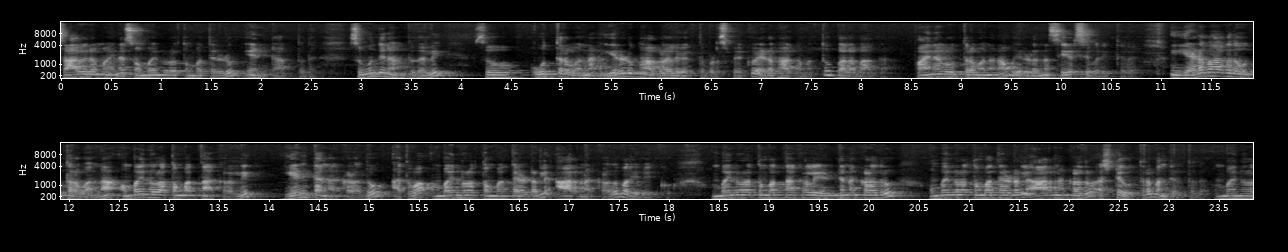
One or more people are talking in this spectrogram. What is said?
ಸಾವಿರ ಮೈನಸ್ ಒಂಬೈನೂರ ತೊಂಬತ್ತೆರಡು ಎಂಟು ಆಗ್ತದೆ. ಸೊ, ಮುಂದಿನ ಹಂತದಲ್ಲಿ ಸೊ, ಉತ್ತರವನ್ನು ಎರಡು ಭಾಗಗಳಲ್ಲಿ ವ್ಯಕ್ತಪಡಿಸಬೇಕು. ಎಡಭಾಗ ಮತ್ತು ಬಲಭಾಗ. ಫೈನಲ್ ಉತ್ತರವನ್ನು ನಾವು ಎರಡನ್ನು ಸೇರಿಸಿ ಬರೀತೇವೆ. ಈ ಎಡಭಾಗದ ಉತ್ತರವನ್ನು ಒಂಬೈನೂರ ತೊಂಬತ್ನಾಲ್ಕರಲ್ಲಿ ಎಂಟನ್ನು ಕಳೆದು ಅಥವಾ ಒಂಬೈನೂರ ತೊಂಬತ್ತೆರಡರಲ್ಲಿ ಆರನ್ನು ಕಳೆದು ಬರೀಬೇಕು. ಒಂಬೈನೂರ ತೊಂಬತ್ನಾಲ್ಕರಲ್ಲಿ ಎಂಟನ್ನು ಕಳೆದ್ರು ಒಂಬೈನೂರ ತೊಂಬತ್ತೆರಡರಲ್ಲಿ ಆರನ್ನು ಕಳೆದ್ರು ಅಷ್ಟೇ ಉತ್ತರ ಬಂದಿರ್ತದೆ. ಒಂಬೈನೂರ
